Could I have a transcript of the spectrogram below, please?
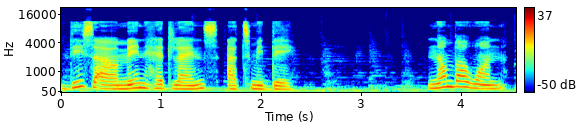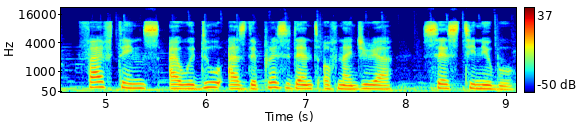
These are our main headlines at midday. Number 1 Five things I will do as the President of Nigeria, says Tinubu.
